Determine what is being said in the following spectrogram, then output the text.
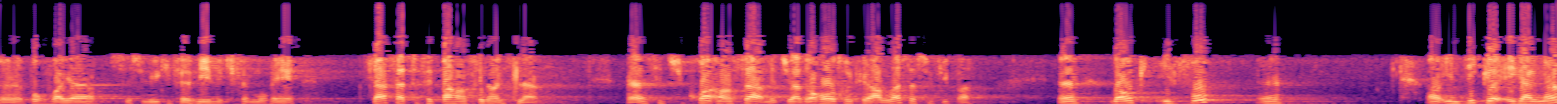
euh, pourvoyeur, c'est celui qui fait vivre et qui fait mourir, ça, ça te fait pas rentrer dans l'islam. Hein, si tu crois en ça, mais tu adores autre que Allah, ça suffit pas. Hein, donc, il faut, hein, alors, il dit que également,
